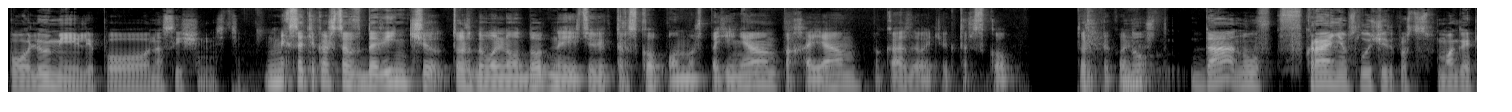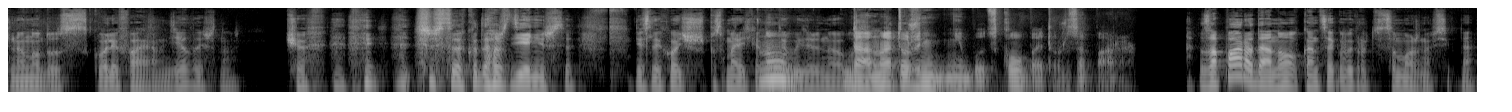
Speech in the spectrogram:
по люме или по насыщенности. Мне, кстати, кажется, в DaVinci тоже довольно удобно. Есть векторскоп. Он может по теням, по хаям показывать векторскоп. Тоже прикольно. Ну, да, ну, в, в крайнем случае ты просто вспомогательную ноду с квалифайером делаешь, ну, чё, что, куда уж денешься, если хочешь посмотреть какую-то Ну, выделенную область. да, но это уже не будет скопа, это уже за пара. За пару, да, но в конце выкрутиться можно всегда.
